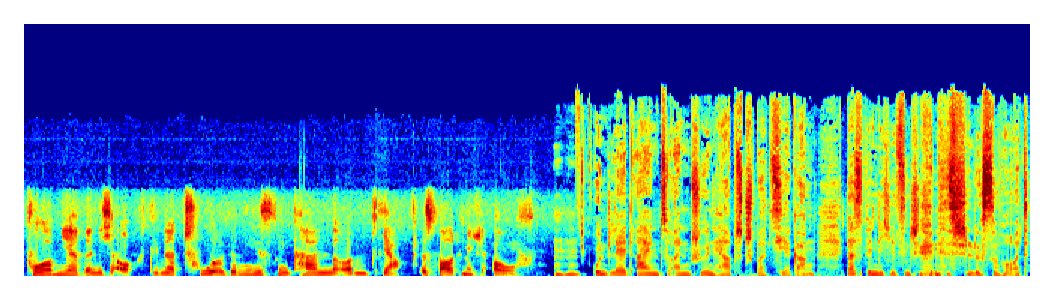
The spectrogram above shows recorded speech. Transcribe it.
vor mir, wenn ich auch die Natur genießen kann und ja, es baut mich auf. Und lädt ein zu einem schönen Herbstspaziergang. Das finde ich jetzt ein schönes Schlusswort.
